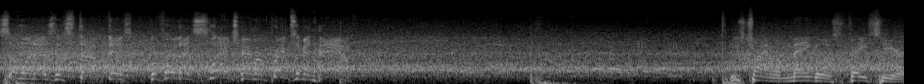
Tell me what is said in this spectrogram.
Someone has to stop this before that sledgehammer breaks him in half. He's trying to mangle his face here.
